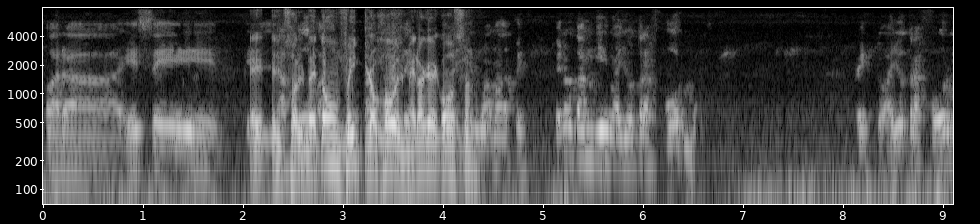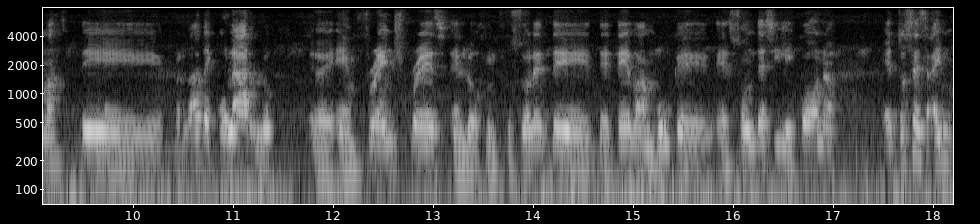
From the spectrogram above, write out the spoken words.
para ese... El, el sorbeto es un filtro, joven, mira qué cosa. Pero también hay otras formas Correcto. Hay otras formas de, ¿verdad? De colarlo eh, en French press, en los infusores de, de té bambú que eh, son de silicona. Entonces hay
